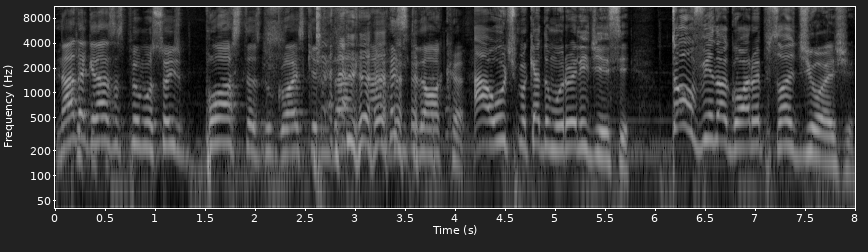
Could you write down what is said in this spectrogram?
Nada graças às promoções bostas do Góis que ele não dá nada em troca. A última, que é do Muru, ele disse: Tô ouvindo agora o episódio de hoje.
